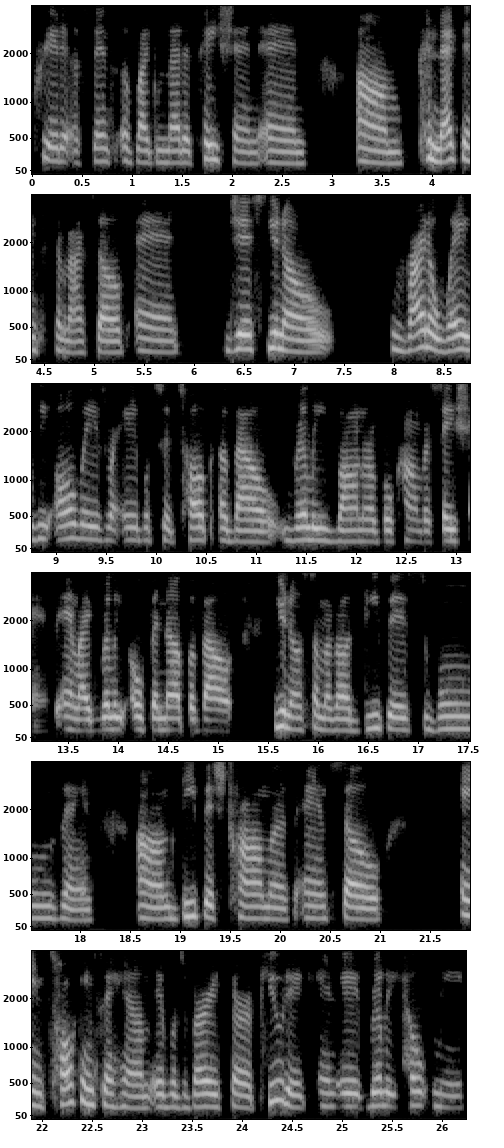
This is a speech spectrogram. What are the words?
created a sense of like meditation and um connecting to myself and just, you know, right away we always were able to talk about really vulnerable conversations and like really open up about you know some of our deepest wounds and um, deepest traumas. And so in talking to him it was very therapeutic and it really helped me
